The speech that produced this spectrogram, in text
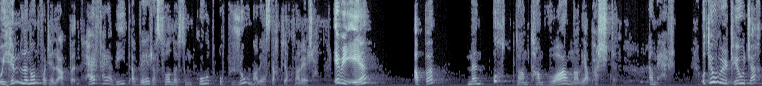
Og i himmelen noen forteller appen, her færa vite av vera såla som god opprona det jeg skapte okna vera. Er vi er, appen, men åttan tan vanaliga parsten av mer. Og to er to Jack,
